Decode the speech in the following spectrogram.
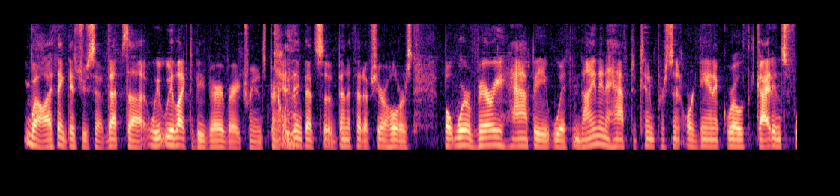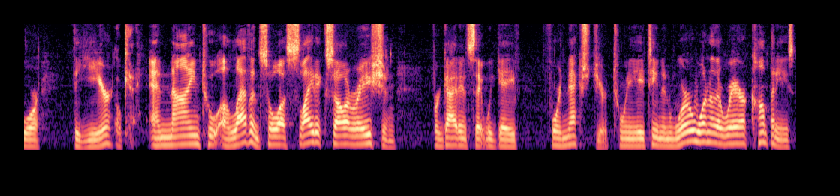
Well, I think, as you said, that's uh, we, we like to be very, very transparent. Yeah. We think that's a benefit of shareholders. But we're very happy with 9.5 to 10% organic growth guidance for the year. Okay. And 9 to 11. So a slight acceleration for guidance that we gave for next year, 2018. And we're one of the rare companies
